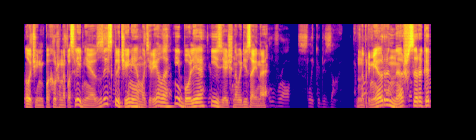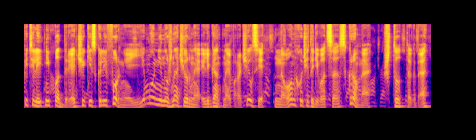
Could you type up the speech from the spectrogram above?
Очень похожа на последнее, за исключением материала и более изящного дизайна. Например, наш 45-летний подрядчик из Калифорнии. Ему не нужна черная элегантная пара Челси, но он хочет одеваться скромно. Что тогда?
